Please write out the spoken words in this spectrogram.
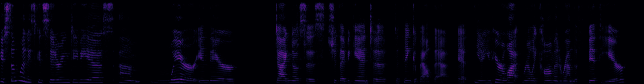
If someone is considering DBS, um, where in their diagnosis should they begin to to think about that? At you know, you hear a lot really common around the fifth year.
